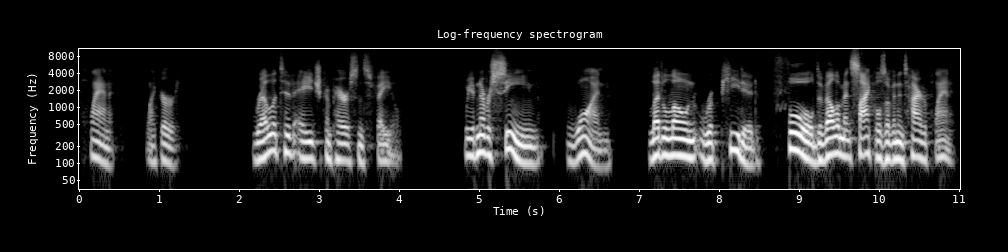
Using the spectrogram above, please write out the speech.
planet like Earth, relative age comparisons fail. We have never seen one, let alone repeated, full development cycles of an entire planet.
